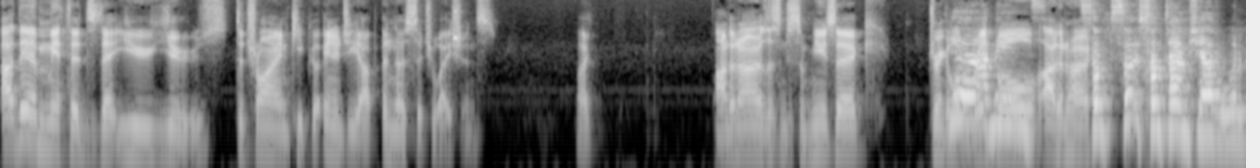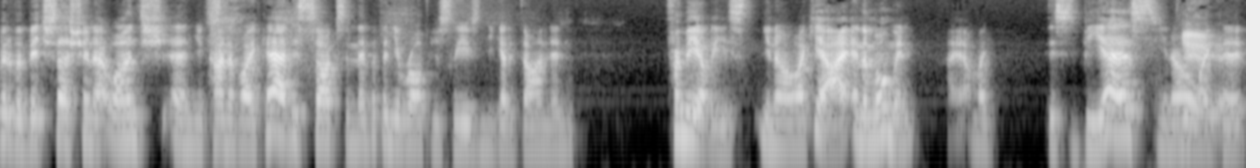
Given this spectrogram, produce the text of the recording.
are there methods that you use to try and keep your energy up in those situations? Like I don't know, listen to some music, drink a lot of Red I mean, Bull. I don't know. Some, so, sometimes you have a little bit of a bitch session at lunch, and you're kind of like, "Yeah, this sucks," and then but then you roll up your sleeves and you get it done. And for me, at least, you know, like yeah, I, in the moment, I, I'm like, "This is BS," you know, Yeah, like yeah. they're,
